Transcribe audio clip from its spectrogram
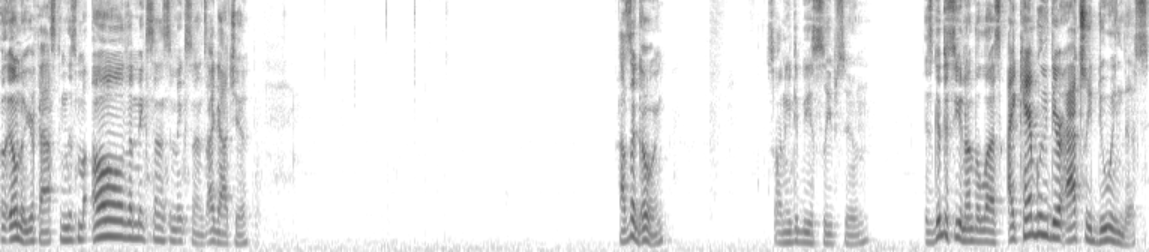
Oh, Ilno, you're fasting this month? Oh, that makes sense. It makes sense. I got you. How's that going? So I need to be asleep soon. It's good to see you nonetheless. I can't believe they're actually doing this.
